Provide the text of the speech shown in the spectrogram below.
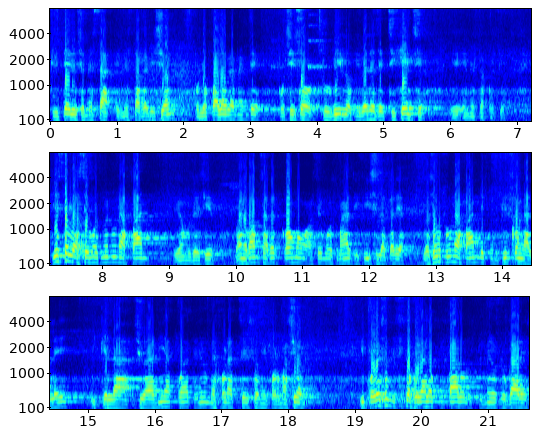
criterios en esta, en esta revisión, por lo cual obviamente pues hizo subir los niveles de exigencia eh, en esta cuestión. Y esto lo hacemos no en un afán, digamos, de decir, bueno, vamos a ver cómo hacemos más difícil la tarea, lo hacemos con un afán de cumplir con la ley y que la ciudadanía pueda tener un mejor acceso a la información. Y por eso el Distrito Federal ha ocupado los primeros lugares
